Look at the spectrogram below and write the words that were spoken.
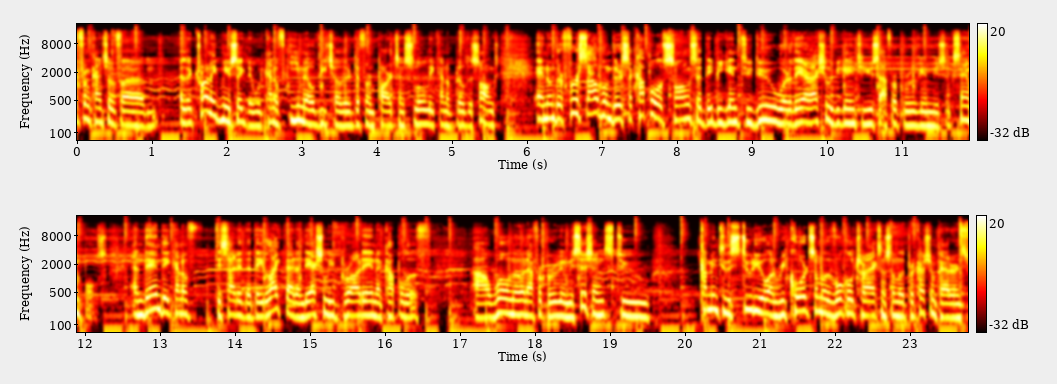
different kinds of um, electronic music, they would kind of email each other different parts and slowly kind of build the songs. And on their first album, there's a couple of songs that they begin to do where they are actually beginning to use Afro-Peruvian music samples. And then they kind of decided that they liked that, and they actually brought in a couple of uh, well-known Afro-Peruvian musicians to come into the studio and record some of the vocal tracks and some of the percussion patterns.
